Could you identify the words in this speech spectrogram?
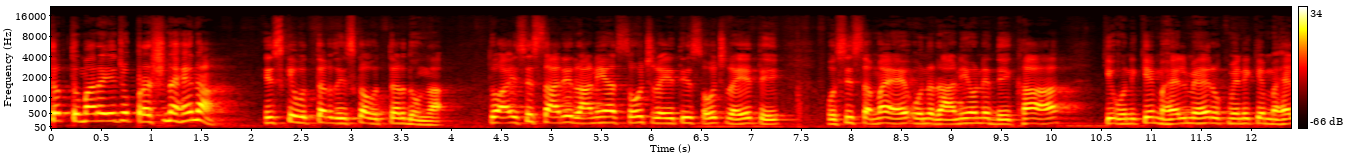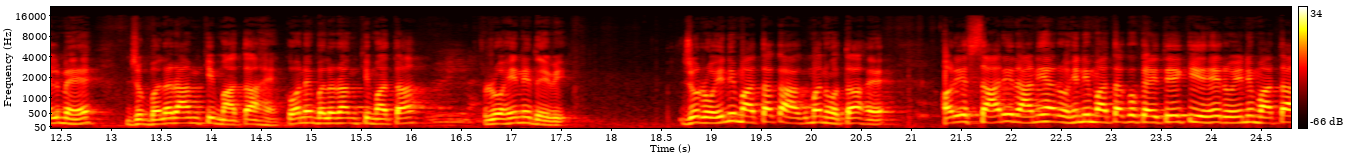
तब तुम्हारा ये जो प्रश्न है ना, इसके उत्तर, इसका उत्तर दूँगा। तो ऐसे सारी रानियाँ सोच रही थी, सोच रहे थे, उसी समय उन रानियों ने देखा कि उनके महल में रुक्मिणी के महल में जो बलराम की माता है। कौन है बलराम की माता? रोहिणी देवी। जो रोहिणी माता का आगमन होता है और ये सारी रानियाँ रोहिणी माता को कहती है कि, हे रोहिणी माता,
